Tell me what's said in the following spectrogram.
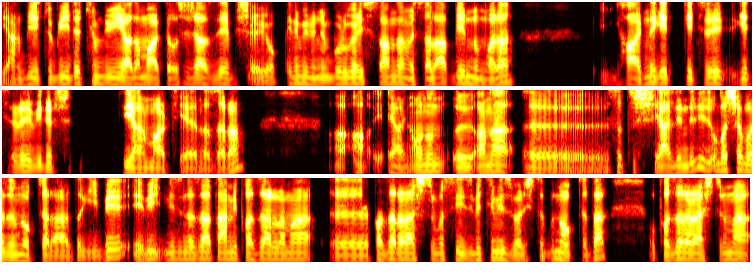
yani B2B'de tüm dünyada markalaşacağız diye bir şey yok. Benim ürünüm Bulgaristan'da mesela bir numara haline getire, getirebilir diğer markaya nazaran yani onun ana satış yerlerinde değil ulaşamadığı noktalarda gibi bizim de zaten bir pazarlama pazar araştırması hizmetimiz var işte bu noktada o pazar araştırma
